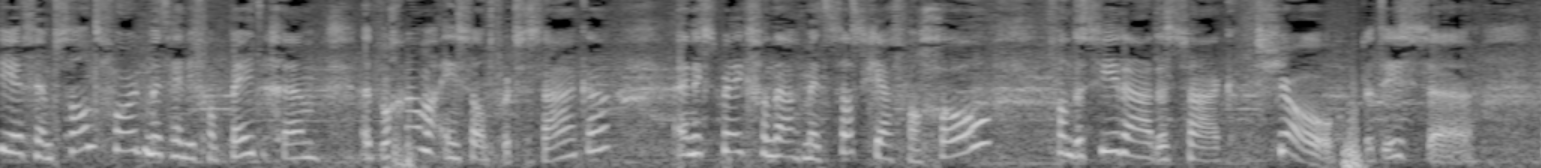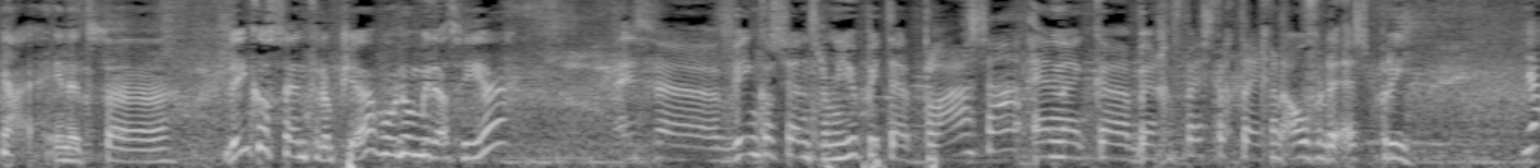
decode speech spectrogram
is CFM Zandvoort met Henny van Petergem, het programma in Zandvoortse Zaken. En ik spreek vandaag met Saskia van Gool van de sieradenzaak Show. Dat is eh, ja, in het uh, winkelcentrumpje, hoe noem je dat hier? Het is eh, winkelcentrum Jupiter Plaza en ik eh, ben gevestigd tegenover de Esprit Ja.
